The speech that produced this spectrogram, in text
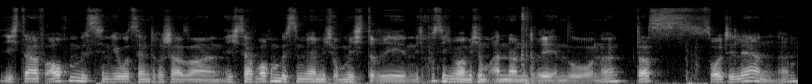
ich darf auch ein bisschen egozentrischer sein. Ich darf auch ein bisschen mehr mich um mich drehen. Ich muss nicht immer mich um anderen drehen, so, ne? Das sollt ihr lernen, ne?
